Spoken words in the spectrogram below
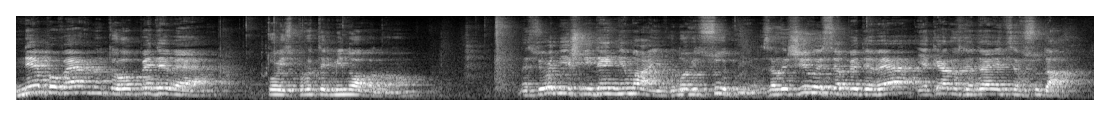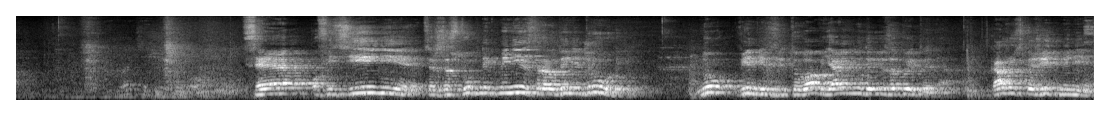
Неповернутого ПДВ, тобто протермінованого, на сьогоднішній день немає, воно відсутнє. Залишилося ПДВ, яке розглядається в судах. Це офіційні, це ж заступник міністра, один і другий. Ну, він відзвітував, я йому даю запитання. Кажу, скажіть мені,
